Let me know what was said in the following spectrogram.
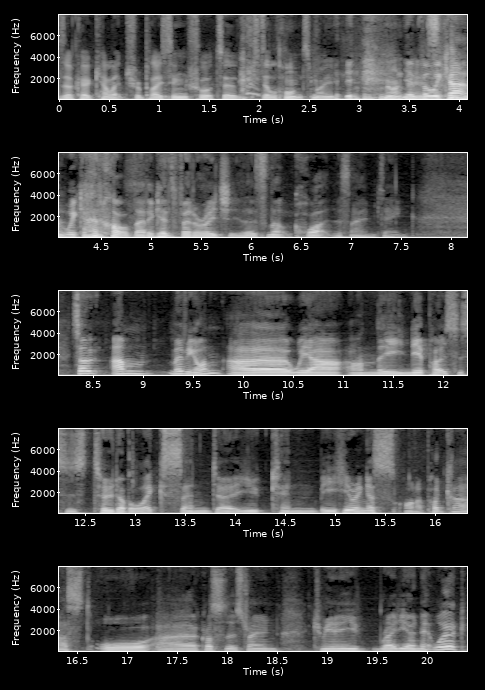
Zeljko Kalac replacing Schwarzer still haunts my nightmares. Yeah, but we can't we can't hold that against Federici. That's not quite the same thing. So, um, moving on, uh, we are on the near post. This is two double X, and uh, you can be hearing us on a podcast or uh, across the Australian Community Radio Network.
